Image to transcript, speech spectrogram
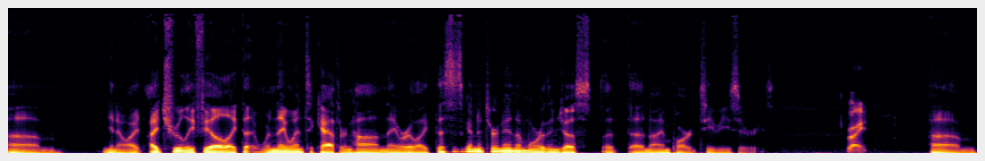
um, you know, I, I truly feel like that when they went to Kathryn Hahn, they were like, this is going to turn into more than just a, a nine part TV series. Right. Um,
